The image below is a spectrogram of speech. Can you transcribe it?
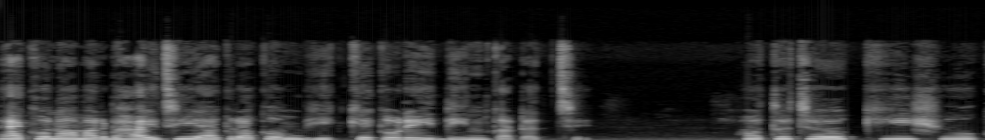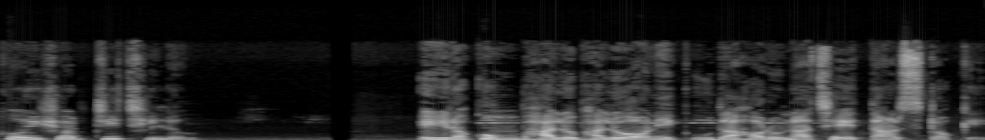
এখন আমার ভাইঝি একরকম ভিক্ষে করেই দিন কাটাচ্ছে। অথচ কি সুখ ঐশ্বর্যই ছিল। এইরকম ভালো ভালো অনেক উদাহরণ আছে তার স্টকে।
